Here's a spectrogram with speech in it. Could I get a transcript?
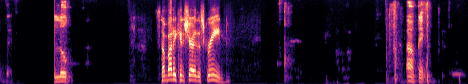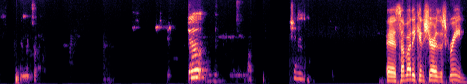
Okay. Look, Somebody can share the screen. Okay. You, Uh, somebody can share the screen.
